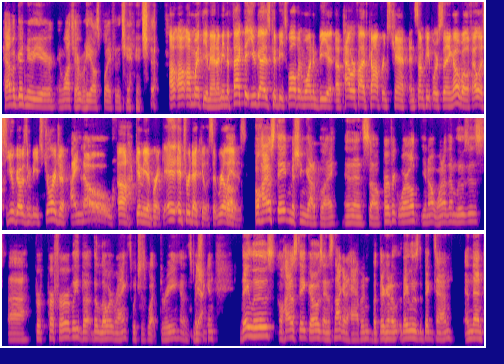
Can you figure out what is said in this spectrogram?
have a good new year and watch everybody else play for the championship I'm with you, man. I mean, the fact that you guys could be 12 and one and be a, a Power Five conference champ, and some people are saying, "Oh, well, if LSU goes and beats Georgia, I uh, know. oh, give me a break." It's ridiculous. It really Well, is. Ohio State and Michigan got to play, and then so perfect world, you know, one of them loses, uh, per- preferably the the lower ranked, which is what three? Uh, it's Michigan. Yeah. They lose, Ohio State goes, and it's not going to happen. But they're gonna they lose the Big Ten, and then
